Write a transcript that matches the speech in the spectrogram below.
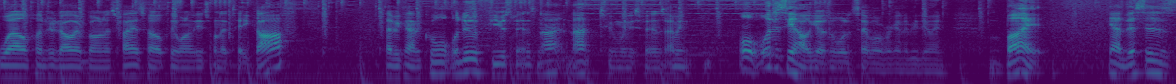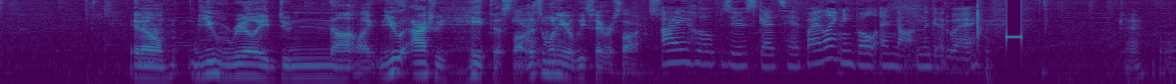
$1,200 bonus buys. Hopefully one of these want to take off. That'd be kind of cool. We'll do a few spins, not not too many spins. I mean, well, we'll just see how it goes and we'll decide what we're going to be doing. But, yeah, this is you know, you really do not like. You actually hate this slot. Yeah, this is one of your least favorite slots. I hope Zeus gets hit by a lightning bolt and not in the good way. okay. Well,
